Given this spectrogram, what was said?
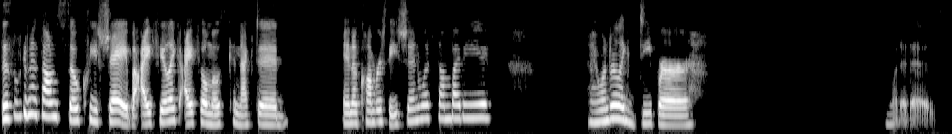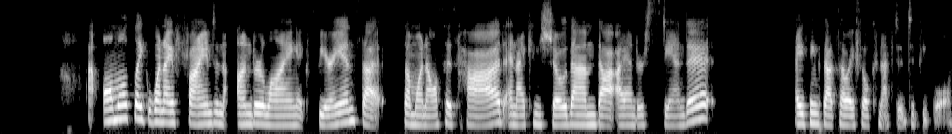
This is going to sound so cliche, but I feel like I feel most connected in a conversation with somebody. I wonder like deeper what it is. Almost like when I find an underlying experience that someone else has had and I can show them that I understand it, I think that's how I feel connected to people.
